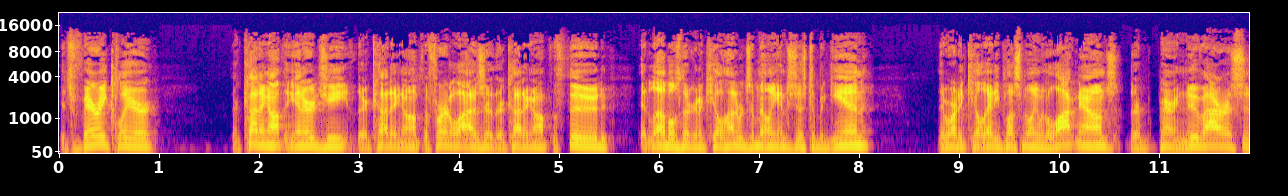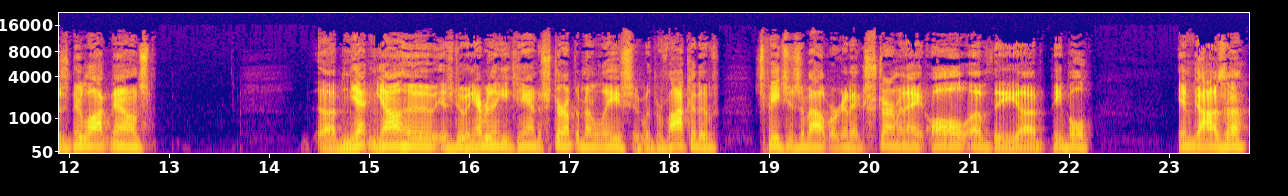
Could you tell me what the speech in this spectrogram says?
It's very clear. They're cutting off the energy, they're cutting off the fertilizer, they're cutting off the food. At levels, they're going to kill hundreds of millions just to begin. They've already killed 80 plus million with the lockdowns. They're preparing new viruses, new lockdowns. Uh, Netanyahu is doing everything he can to stir up the Middle East with provocative speeches about we're going to exterminate all of the uh, people in Gaza,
